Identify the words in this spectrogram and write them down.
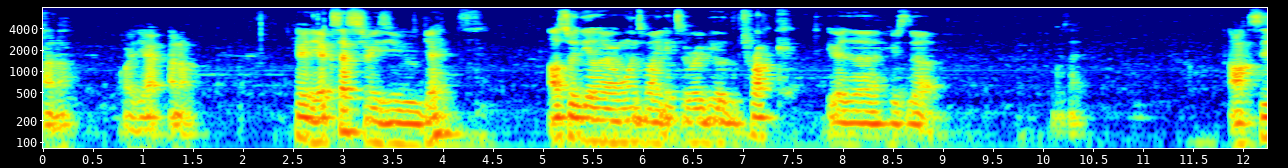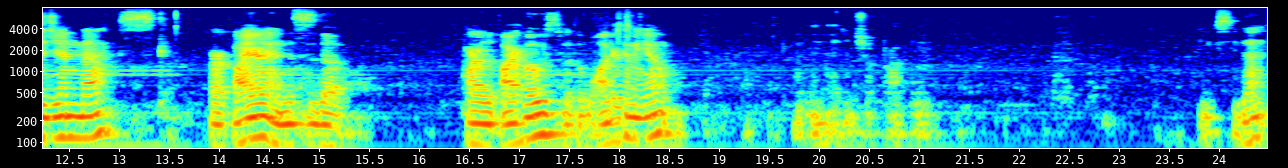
I don't know. Or yeah, I don't know. Here are the accessories you get. Also the other ones when I get to review the truck. Here the here's the? Oxygen mask for a fire, and this is the part of the fire hose with the water coming out. I didn't show properly. You can see that.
